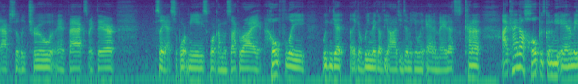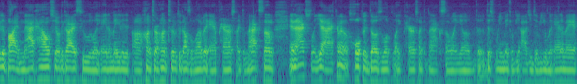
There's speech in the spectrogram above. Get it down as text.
absolutely true and facts right there. So yeah, support me, support Gamon Sakurai. Hopefully we can get like a remake of the Ajin Human anime. That's kind of I kind of hope it's going to be animated by Madhouse, you know, the guys who like animated uh, Hunter Hunter 2011 and Parasyte the Maxim. And actually, yeah, I kind of hope it does look like Parasyte the Maxim, like, you know, the, this remake of the IGW Human anime. I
